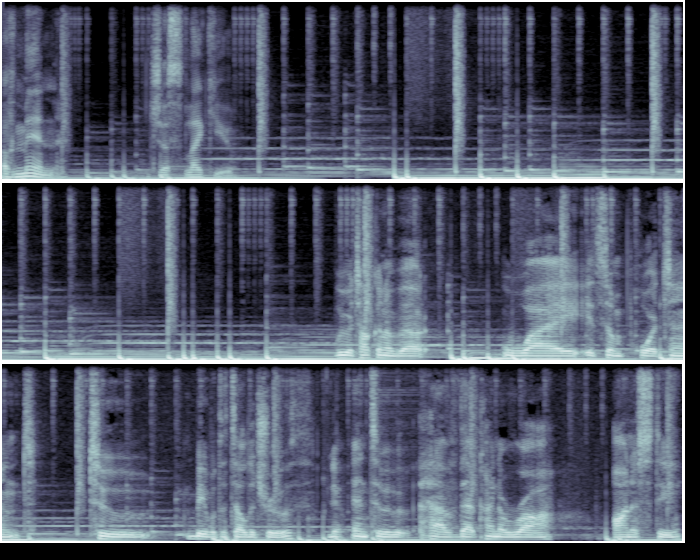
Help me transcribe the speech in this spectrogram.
of men just like you. We were talking about why it's important to be able to tell the truth Yeah. and to have that kind of raw honesty.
